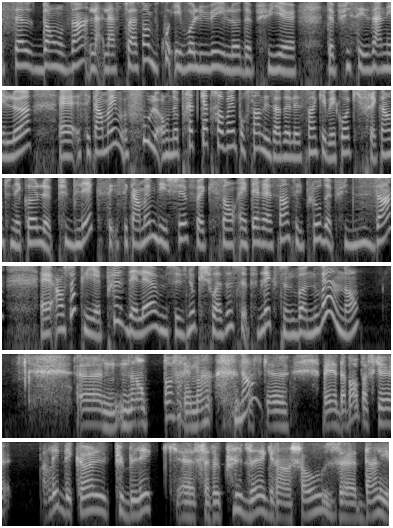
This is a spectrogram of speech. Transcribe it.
celle d'11 ans. La, la, situation a beaucoup évolué là, depuis depuis ces années-là. c'est quand même fou. Là. On a près de 80% des adolescents québécois qui fréquentent une école publique. C'est quand même des chiffres qui sont intéressants. C'est le plus haut depuis 10 ans. ensuite, il y a plus d'élèves M. Vigneault, qui choisissent le public, c'est une bonne nouvelle, non? Euh, non, pas vraiment. Non? ben, d'abord parce que parler d'école publique, euh, ça veut plus dire grand-chose. Euh, dans les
